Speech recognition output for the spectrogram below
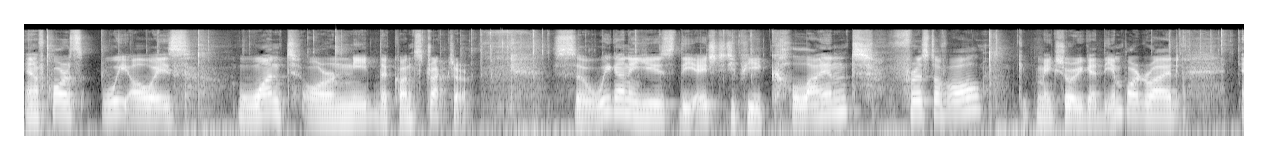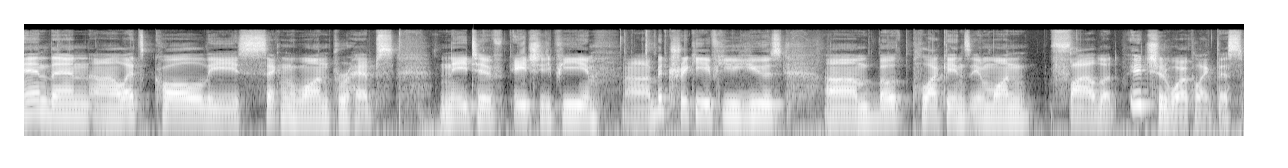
And of course, we always want or need the constructor. So we're gonna use the HTTP client first of all, make sure you get the import right, and then uh, let's call the second one perhaps native HTTP. Uh, a bit tricky if you use um, both plugins in one file, but it should work like this.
